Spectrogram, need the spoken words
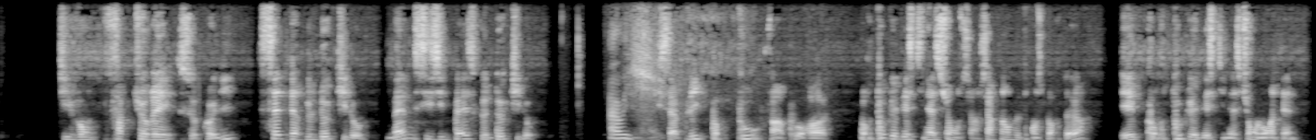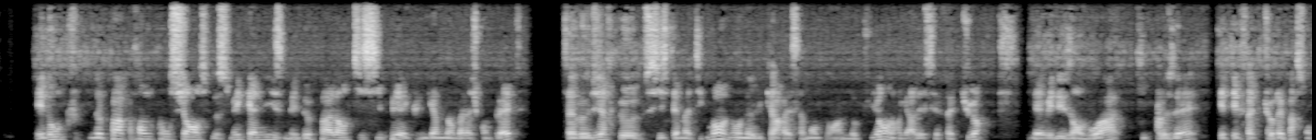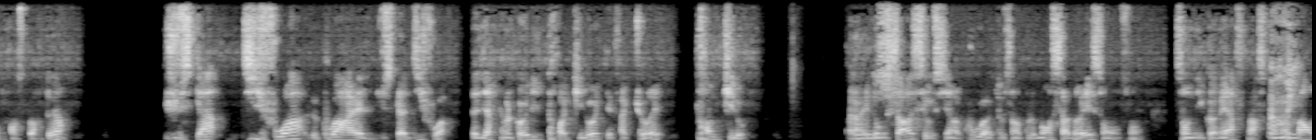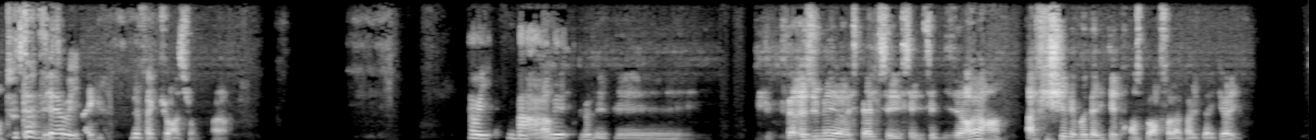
qui vont facturer ce colis 7,2 kg, même s'il pèse que 2 kg. Ah oui. Qui s'applique pour tout, enfin pour euh, pour toutes les destinations, c'est un certain nombre de transporteurs et pour toutes les destinations lointaines. Et donc, ne pas prendre conscience de ce mécanisme et de pas l'anticiper avec une gamme d'emballage complète, ça veut dire que systématiquement, nous on a eu le cas récemment pour un de nos clients, on a regardé ses factures, il y avait des envois qui pesaient, qui étaient facturés par son transporteur jusqu'à 10 fois le poids réel, jusqu'à 10 fois. C'est-à-dire qu'un colis de 3 kilos était facturé 30 kilos. Et donc ça, c'est aussi un coup à tout simplement sabrer son son son e-commerce parce qu'on n'a pas en tout à fait, oui. de facturation. Voilà. Ah oui, bah, oui. Je vais résumer, euh, Estelle, ces, ces, ces 10 erreurs. Hein. Afficher les modalités de transport sur la page d'accueil,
